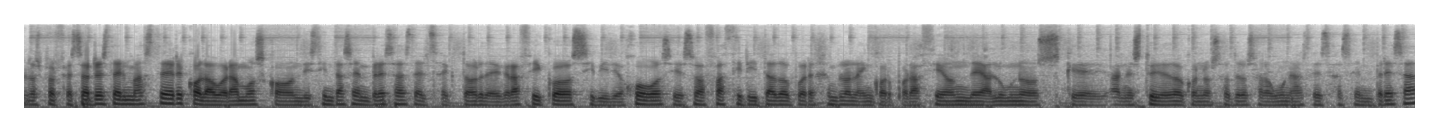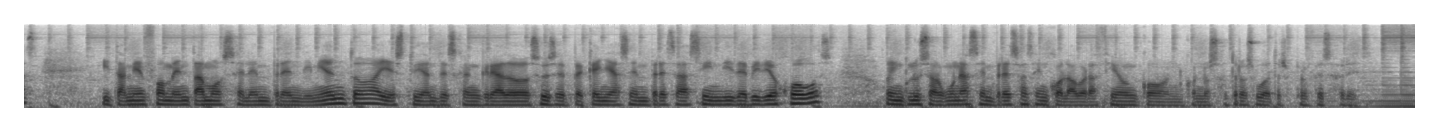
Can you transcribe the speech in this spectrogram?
Los profesores del máster colaboramos con distintas empresas del sector de gráficos y videojuegos y eso ha facilitado, por ejemplo, la incorporación de alumnos que han estudiado con nosotros algunas de esas empresas y también fomentamos el emprendimiento. Hay estudiantes que han creado sus pequeñas empresas indie de videojuegos o incluso algunas empresas en colaboración con, con nosotros u otros profesores.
